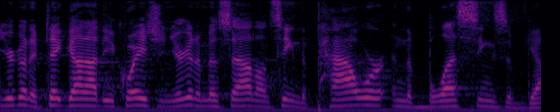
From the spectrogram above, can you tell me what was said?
you're going to take God out of the equation. You're going to miss out on seeing the power and the blessings of God.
